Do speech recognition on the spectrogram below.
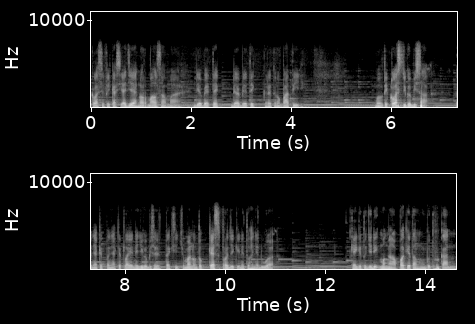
klasifikasi aja ya normal sama diabetik diabetik retinopati multi class juga bisa penyakit-penyakit lainnya juga bisa deteksi. Cuman untuk case project ini tuh hanya dua. Kayak gitu. Jadi mengapa kita membutuhkan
